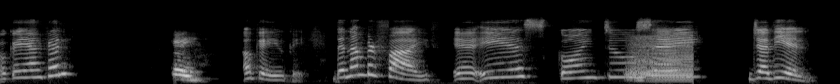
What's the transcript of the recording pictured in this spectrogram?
Okay, Angel? Okay. Okay, okay. The number five uh, is going to say, Jadiel,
